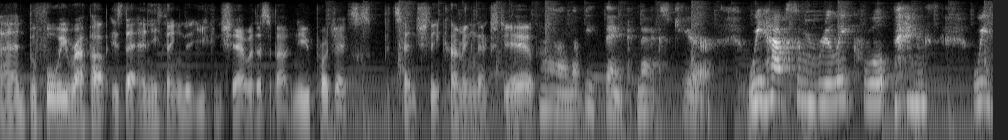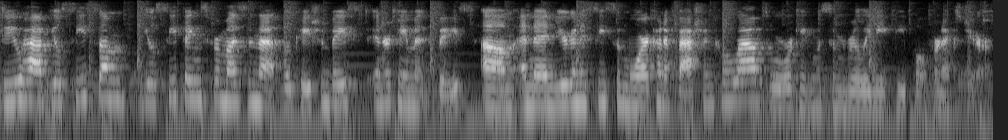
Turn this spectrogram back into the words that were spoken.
And before we wrap up, is there anything that you can share with us about new projects potentially coming next year? Oh, let me think. Next year, we have some really cool things. We do have. You'll see some. You'll see things from us in that location-based entertainment space, um, and then you're going to see some more kind of fashion collabs. We're working with some really neat people for next year,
